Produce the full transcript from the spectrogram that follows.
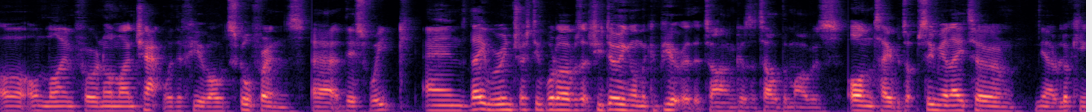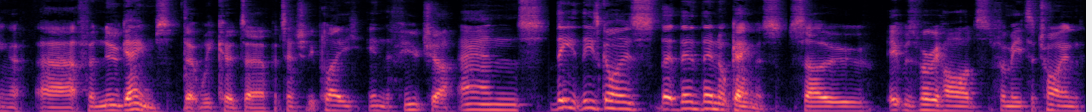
o- online for an online chat with a few old school friends uh, this week, and they were interested what I was actually doing on the computer at the time because I told them I was on Tabletop Simulator and you know looking at, uh, for new games that we could uh, potentially play in the future. And the, these guys, they're, they're, not gamers, so it was very hard for me to try and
